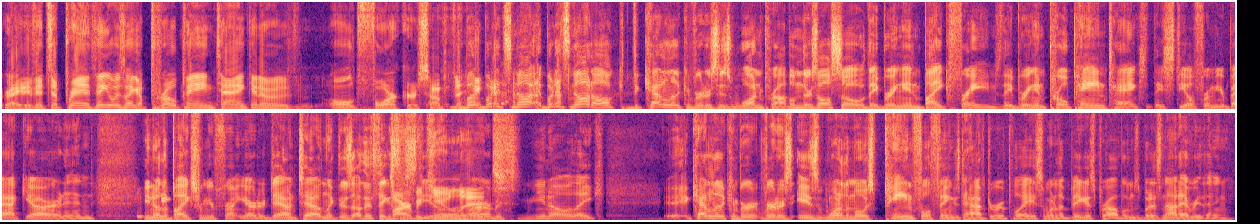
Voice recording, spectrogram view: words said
Right. If it's a, pre- I think it was like a propane tank and a old fork or something. But but it's not but it's not all the catalytic converters is one problem. There's also they bring in bike frames, they bring in propane tanks that they steal from your backyard, and you know the bikes from your front yard or downtown. Like there's other things. to Barbecue steal. lids. Barbe- you know, like uh, catalytic converters is one of the most painful things to have to replace. One of the biggest problems, but it's not everything.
